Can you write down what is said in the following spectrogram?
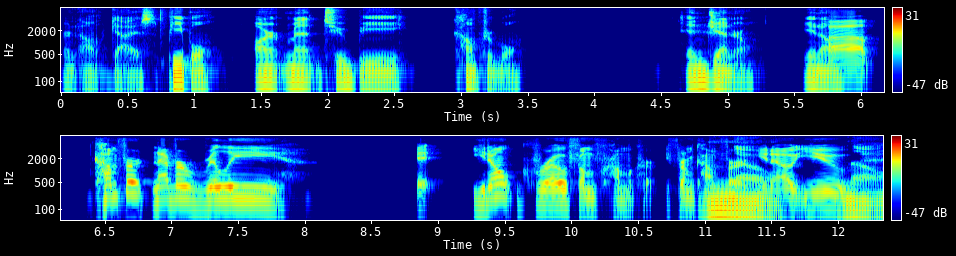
or no, guys, people aren't meant to be comfortable. In general, you know, uh, comfort never really. It, you don't grow from comfort. From comfort, no, you know, you no.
